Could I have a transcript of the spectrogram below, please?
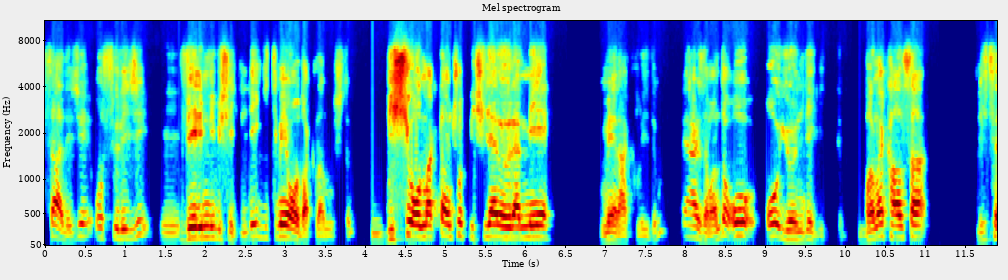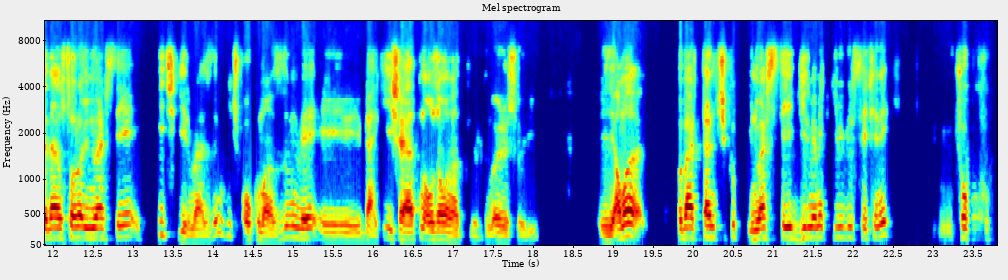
Sadece o süreci e, verimli bir şekilde gitmeye odaklanmıştım. Bir şey olmaktan çok bir şeyler öğrenmeye meraklıydım. Her zaman da o o yönde gittim. Bana kalsa liseden sonra üniversiteye hiç girmezdim, hiç okumazdım ve e, belki iş hayatına o zaman atılırdım öyle söyleyeyim. E, ama Robert'ten çıkıp üniversiteye girmemek gibi bir seçenek çok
